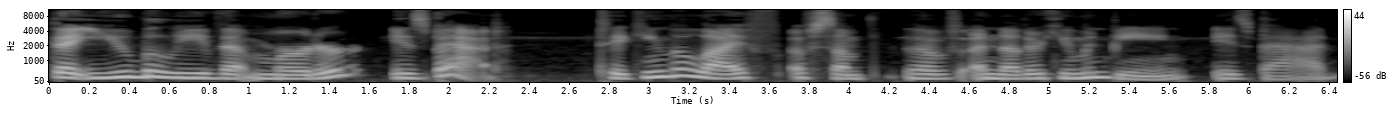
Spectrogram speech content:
that you believe that murder is bad. Taking the life of some of another human being is bad,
